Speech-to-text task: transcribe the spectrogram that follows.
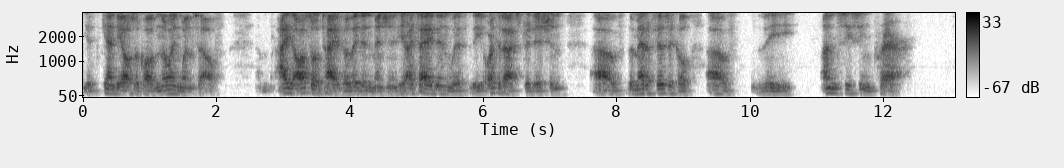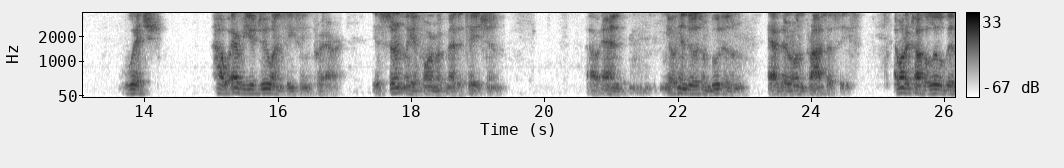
it can be also called knowing oneself. I also tie it, though they didn't mention it here, I tie it in with the Orthodox tradition of the metaphysical, of the unceasing prayer, which, however you do unceasing prayer, is certainly a form of meditation. Uh, and you know, Hinduism, Buddhism have their own processes. I want to talk a little bit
